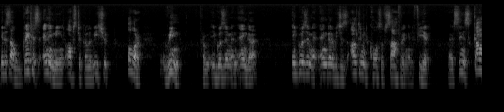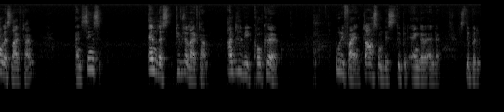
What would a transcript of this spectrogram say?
It is our greatest enemy and obstacle we should over win from egoism and anger. Egoism and anger, which is ultimate cause of suffering and fear, uh, since countless lifetime, and since endless future lifetime, until we conquer, purify, and transform this stupid anger and uh, stupid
